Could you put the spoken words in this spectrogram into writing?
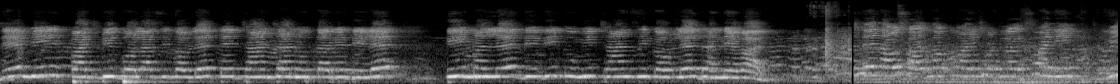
जे मी पाचवी बोला शिकवले ते छान छान उत्तरे दिले. ती म्हणले दीदी तुम्ही छान शिकवले. धन्यवाद. नाव साधना कुमारी छोटला सानी मी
